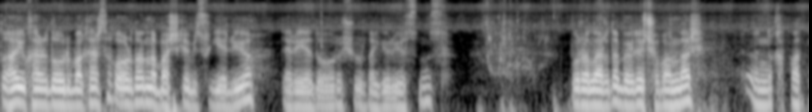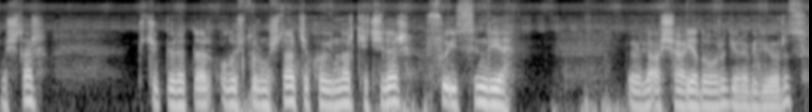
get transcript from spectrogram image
Daha yukarı doğru bakarsak oradan da başka bir su geliyor. Dereye doğru şurada görüyorsunuz. Buralarda böyle çobanlar önünü kapatmışlar. Küçük göletler oluşturmuşlar ki koyunlar, keçiler su içsin diye. Böyle aşağıya doğru görebiliyoruz.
